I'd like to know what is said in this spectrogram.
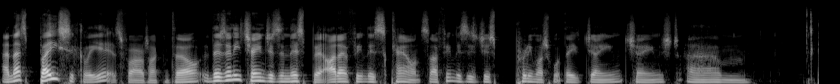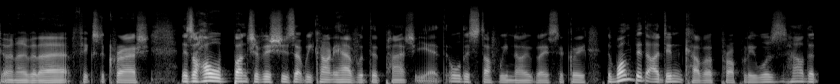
And that's basically it as far as I can tell. If there's any changes in this bit, I don't think this counts. I think this is just pretty much what they've changed. Um, going over there, fixed the crash. There's a whole bunch of issues that we currently have with the patch. Yeah, all this stuff we know basically. The one bit that I didn't cover properly was how the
